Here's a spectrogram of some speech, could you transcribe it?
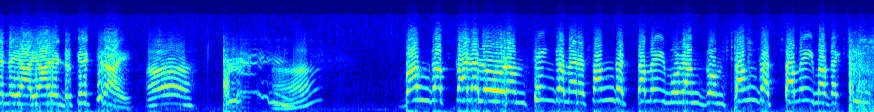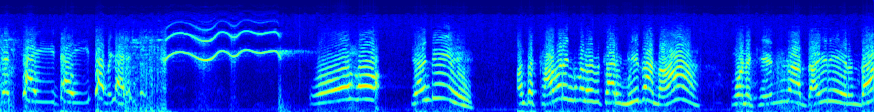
என்னையா யார் என்று கேட்கிறாய்? வங்க கடலோரம் சிங்கம் என சங்க தமிழ் முழங்கும் தங்க தமிழ் மகள் இந்த தமிழரசி. ஓஹோ ஏண்டி? அந்த கவரிங் விளைவுக்காரி நீதானா? உனக்கு என்ன தைரியம் இருந்தா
